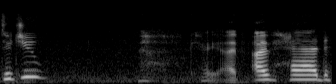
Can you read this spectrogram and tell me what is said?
did you. I've I've had.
